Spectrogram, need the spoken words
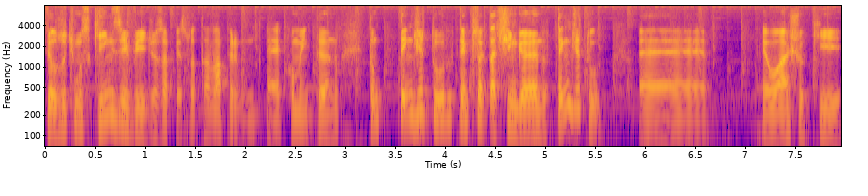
seus últimos 15 vídeos, a pessoa tá lá é, comentando. Então tem de tudo, tem pessoa que tá xingando, tem de tudo. É, eu acho que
